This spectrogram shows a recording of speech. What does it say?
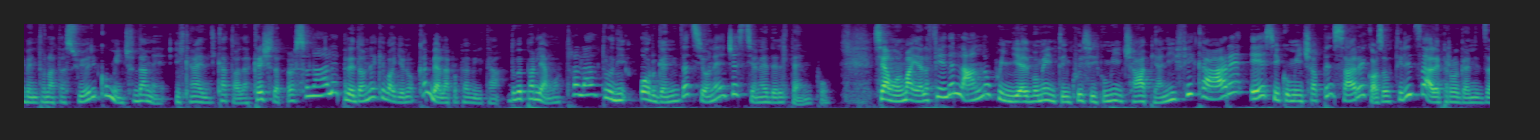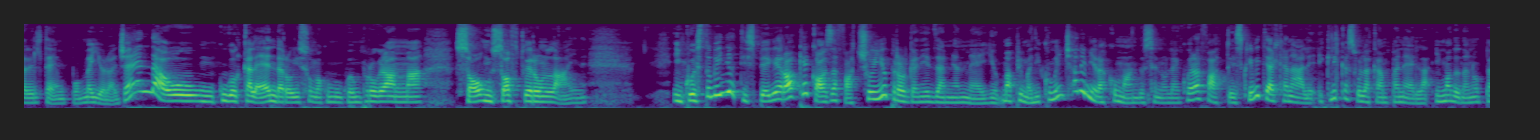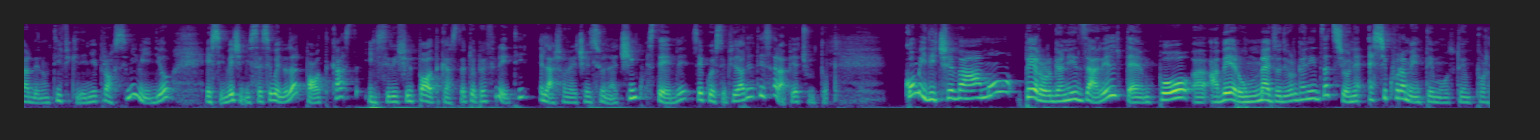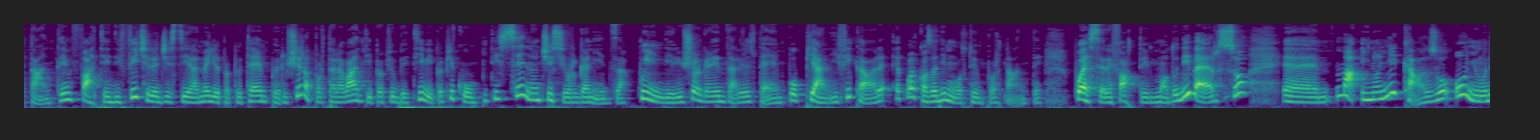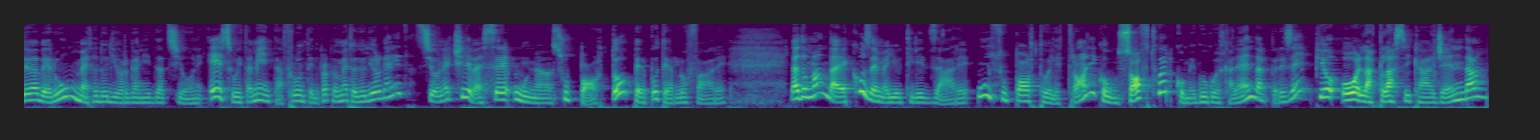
e bentornata su Io Ricomincio da me, il canale dedicato alla crescita personale per le donne che vogliono cambiare la propria vita, dove parliamo tra l'altro di organizzazione e gestione del tempo. Siamo ormai alla fine dell'anno, quindi è il momento in cui si comincia a pianificare e si comincia a pensare cosa utilizzare per organizzare il tempo. Meglio l'agenda o un Google Calendar o insomma comunque un programma, so, un software online. In questo video ti spiegherò che cosa faccio io per organizzarmi al meglio, ma prima di cominciare mi raccomando se non l'hai ancora fatto iscriviti al canale e clicca sulla campanella in modo da non perdere notifiche dei miei prossimi video e se invece mi stai seguendo dal podcast inserisci il podcast ai tuoi preferiti e lascia una recensione a 5 stelle se questo episodio ti sarà piaciuto. Come dicevamo, per organizzare il tempo, eh, avere un mezzo di organizzazione è sicuramente molto importante. Infatti è difficile gestire al meglio il proprio tempo e riuscire a portare avanti i propri obiettivi, i propri compiti se non ci si organizza. Quindi riuscire a organizzare il tempo, pianificare è qualcosa di molto importante. Può essere fatto in modo diverso, eh, ma in ogni caso ognuno deve avere un metodo di organizzazione e solitamente a fronte del proprio metodo di organizzazione ci deve essere un supporto per poterlo fare. La domanda è cosa è meglio utilizzare? Un supporto elettronico, un software come Google Calendar per esempio o la classica agenda?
